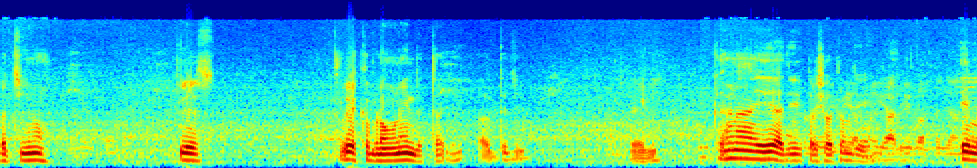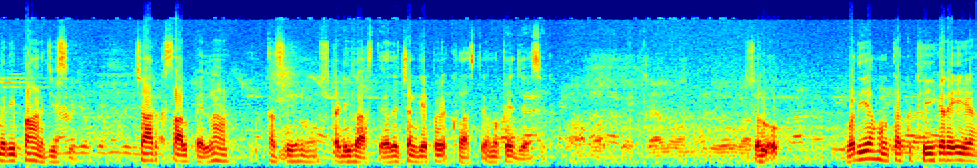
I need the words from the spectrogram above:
ਬੱਚੀ ਨੂੰ ਇਸ ਭਵਿੱਖ ਬਣਾਉਣ ਹੀ ਦਿੱਤਾ ਜੀ ਅੱਧ ਜੀ। ਹੈਗੀ ਕਹਿਣਾ ਇਹ ਆ ਜੀ ਪ੍ਰਸ਼ੋਤਮ ਜੀ, ਇਹ ਮੇਰੀ ਭਾਣਜੀ ਸੀ। 4 ਸਾਲ ਪਹਿਲਾਂ ਅਸੀਂ ਉਹਨੂੰ ਸਟੱਡੀ ਵਾਸਤੇ, ਉਹਦੇ ਚੰਗੇ ਭਵਿੱਖ ਵਾਸਤੇ ਉਹਨੂੰ ਭੇਜਿਆ ਸੀ। ਚਲੋ, ਵਧੀਆ ਹੁਣ ਤੱਕ ਠੀਕ ਰਹੀ ਆ।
